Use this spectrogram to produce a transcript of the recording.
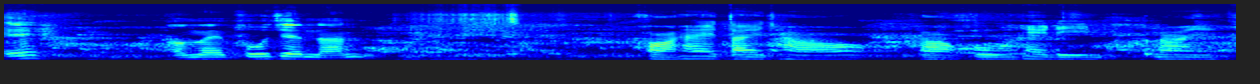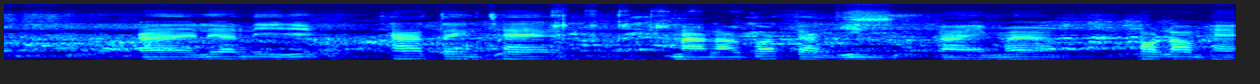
เอ๊ะทำไมพูดเช่นนั้น ขอให้ไต่เท้าต่อครูให้ดีหน่อยไอเรื่องนี้ถ้าเต็งแช่ มาแล้วก็จะยิงอายมาก เพราะเราแพ้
